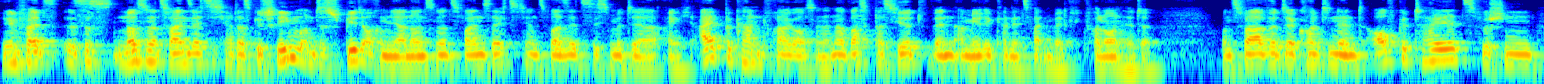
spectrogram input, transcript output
Jedenfalls ist es 1962 hat das geschrieben und es spielt auch im Jahr 1962 und zwar setzt sich mit der eigentlich altbekannten Frage auseinander, was passiert, wenn Amerika den Zweiten Weltkrieg verloren hätte. Und zwar wird der Kontinent aufgeteilt zwischen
